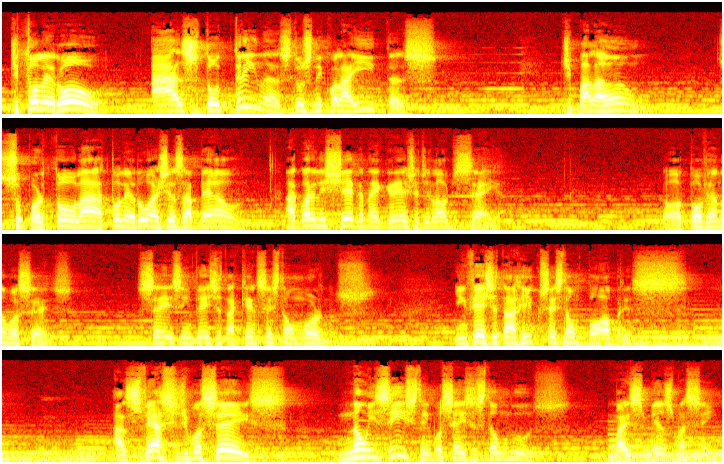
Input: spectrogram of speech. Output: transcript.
que tolerou as doutrinas dos nicolaítas, de Balaão, suportou lá, tolerou a Jezabel. Agora ele chega na igreja de Laodiceia. Estou vendo vocês. Vocês, em vez de estar quentes, vocês estão mornos. Em vez de estar ricos, vocês estão pobres as vestes de vocês não existem, vocês estão nus, mas mesmo assim,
